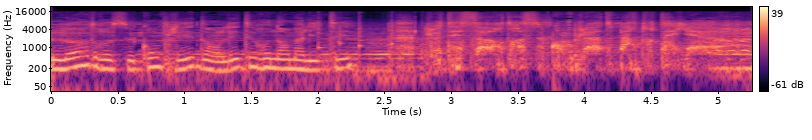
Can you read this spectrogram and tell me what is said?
L'ordre se complète dans l'hétéronormalité. Le désordre se complote partout ailleurs.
